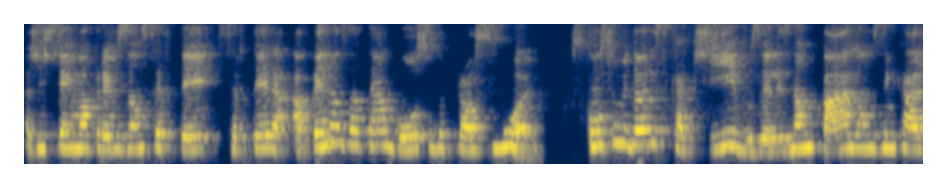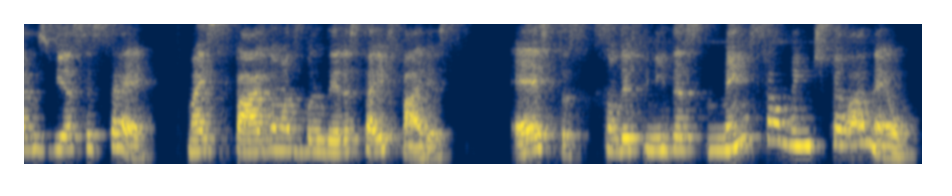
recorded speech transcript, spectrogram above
a gente tem uma previsão certeira apenas até agosto do próximo ano. Os consumidores cativos, eles não pagam os encargos via CCE, mas pagam as bandeiras tarifárias. Estas são definidas mensalmente pela ANEL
